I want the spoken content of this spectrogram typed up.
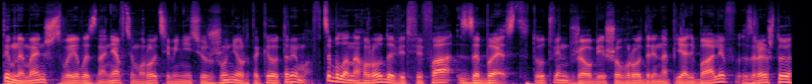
Тим не менш, своє визнання в цьому році Вінісіус Жуніор таки отримав. Це була нагорода від FIFA The Best. Тут він вже обійшов Родрі на 5 балів. Зрештою,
